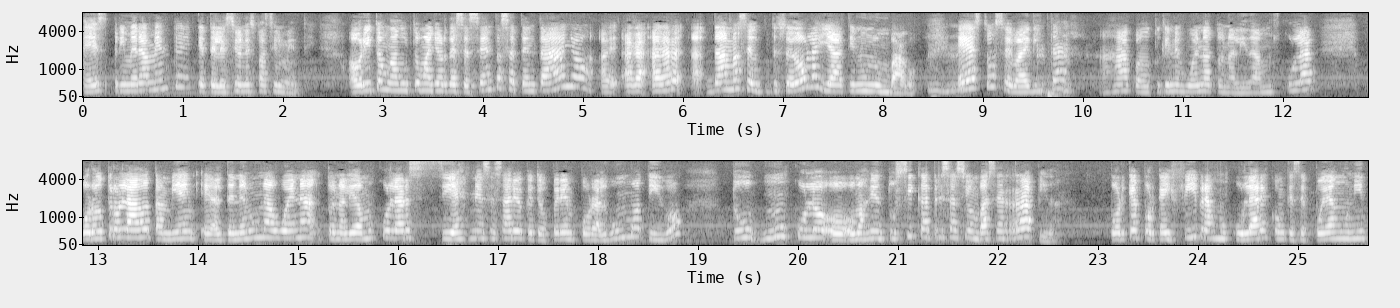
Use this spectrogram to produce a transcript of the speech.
es primeramente que te lesiones fácilmente. Ahorita un adulto mayor de 60, 70 años, agarra, dama se, se, dobla y ya tiene un lumbago. Esto se va a evitar. Ajá, cuando tú tienes buena tonalidad muscular. Por otro lado, también eh, al tener una buena tonalidad muscular, si es necesario que te operen por algún motivo, tu músculo o, más bien tu cicatrización va a ser rápida. ¿Por qué? Porque hay fibras musculares con que se puedan unir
